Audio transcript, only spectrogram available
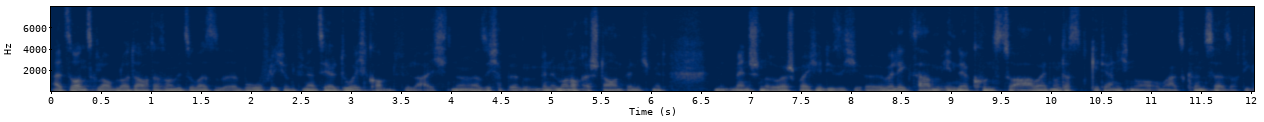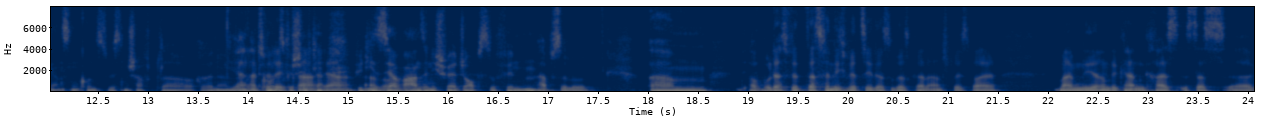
als sonst glauben Leute auch, dass man mit sowas äh, beruflich und finanziell durchkommt vielleicht. Ne? Also ich hab, ähm, bin immer noch erstaunt, wenn ich mit, mit Menschen darüber spreche, die sich äh, überlegt haben, in der Kunst zu arbeiten. Und das geht ja nicht nur um als Künstler, es ist auch die ganzen Kunstwissenschaftlerinnen Ja, und Kunstgeschichtler, klar, ja. für die ist es Also- ja wahnsinnig schwer, Jobs zu finden. Absolut. Ähm, Obwohl, das wird, das finde ich witzig, dass du das gerade ansprichst, weil meinem näheren Bekanntenkreis ist das, äh,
